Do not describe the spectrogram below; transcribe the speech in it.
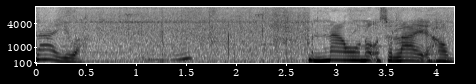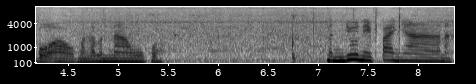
ไล่อยู่อะ มันเน่าเนอะสุดไล่เฮาบ่เอา มันแล้วมันเน่ากว่ามันอยู่ในป่ายาน่ะ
